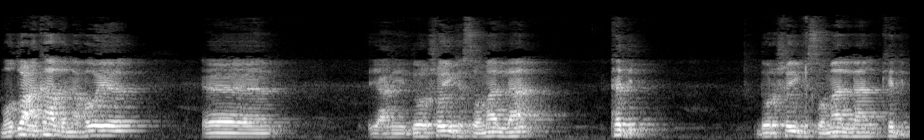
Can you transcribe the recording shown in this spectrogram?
mawduucan ka hadlayna waxa weeye yani doorashooyinka somaliland kadib doorashooyinka somaliland kadib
